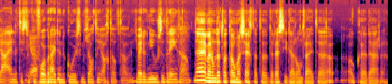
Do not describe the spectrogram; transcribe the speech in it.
Ja, en het is natuurlijk Ja. een voorbereidende koers. Dat moet je altijd in je achterhoofd houden. Je weet ook niet hoe ze erin gaan. Nee, maar omdat wat Thomas zegt, dat eh, de rest die daar rondrijdt eh, ook eh, daar eh,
